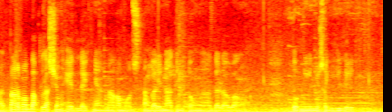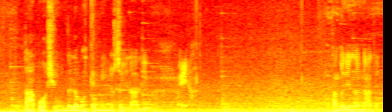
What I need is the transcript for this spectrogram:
Okay, para mabaklas yung headlight niyan mga kamos, tanggalin natin tong ah, dalawang tornilyo sa gilid. Tapos yung dalawang tornilyo sa ilalim. Ayan. Tanggalin lang natin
